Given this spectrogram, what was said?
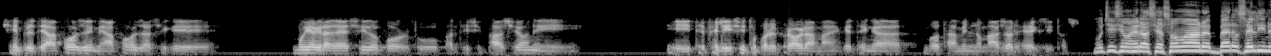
siempre te apoya y me apoya, así que muy agradecido por tu participación y, te felicito por el programa, ¿eh? que tenga vos también los mayores éxitos. Muchísimas gracias, Omar organizador.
